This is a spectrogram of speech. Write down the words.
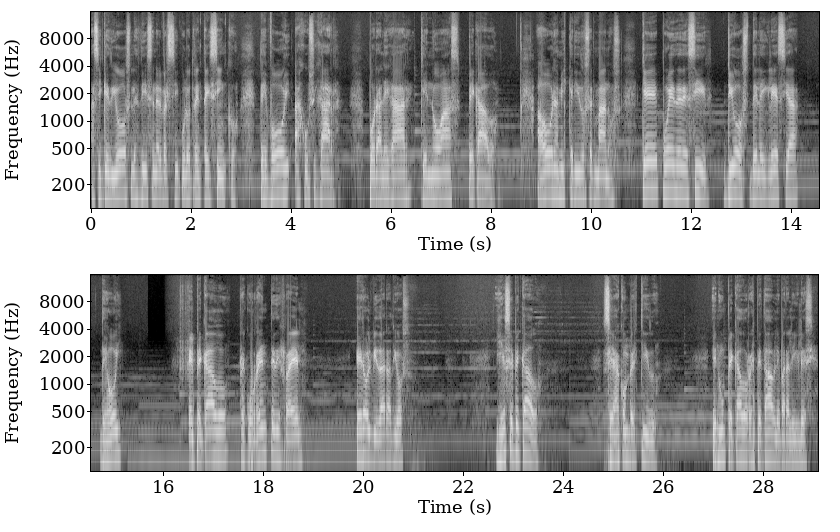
Así que Dios les dice en el versículo 35, te voy a juzgar por alegar que no has pecado. Ahora, mis queridos hermanos, ¿qué puede decir Dios de la iglesia de hoy. El pecado recurrente de Israel era olvidar a Dios. Y ese pecado se ha convertido en un pecado respetable para la iglesia.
